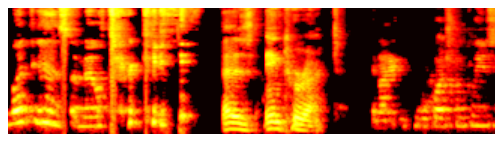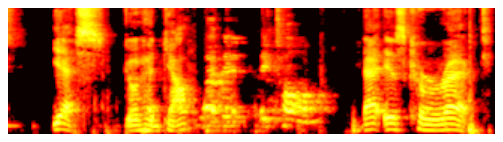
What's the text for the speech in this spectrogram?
What is a male turkey? That is incorrect. Can I have a question, please? Yes, go ahead, Cal. What is a tom? That is correct.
